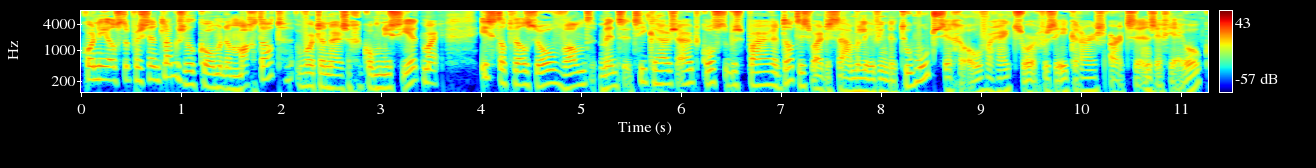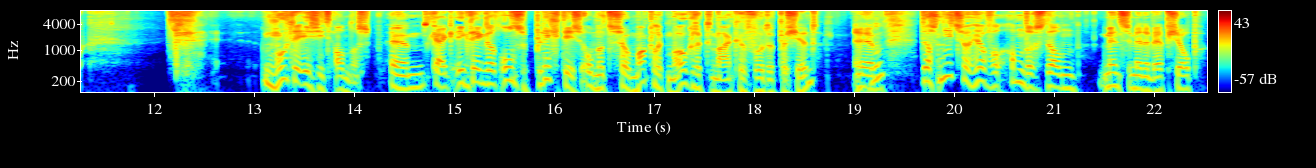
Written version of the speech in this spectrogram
Corné, als de patiënt langs wil komen, dan mag dat. Wordt er naar ze gecommuniceerd. Maar is dat wel zo? Want mensen het ziekenhuis uit, kosten besparen, dat is waar de samenleving naartoe moet, zeggen overheid, zorgverzekeraars, artsen en zeg jij ook. Moeten is iets anders. Um, kijk, ik denk dat onze plicht is om het zo makkelijk mogelijk te maken voor de patiënt. Um, dat is niet zo heel veel anders dan mensen met een webshop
